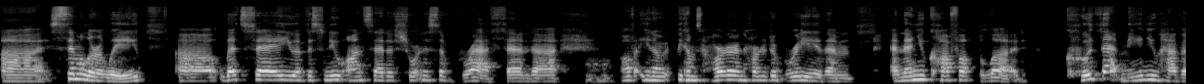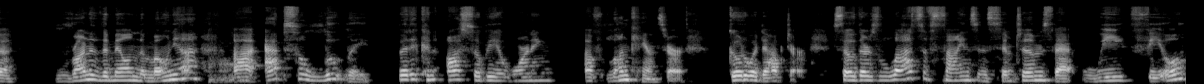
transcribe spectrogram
Uh, similarly, uh, let's say you have this new onset of shortness of breath, and uh, you know it becomes harder and harder to breathe, and and then you cough up blood. Could that mean you have a run-of-the-mill pneumonia? Uh, absolutely, but it can also be a warning of lung cancer go to a doctor. So there's lots of signs and symptoms that we feel.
